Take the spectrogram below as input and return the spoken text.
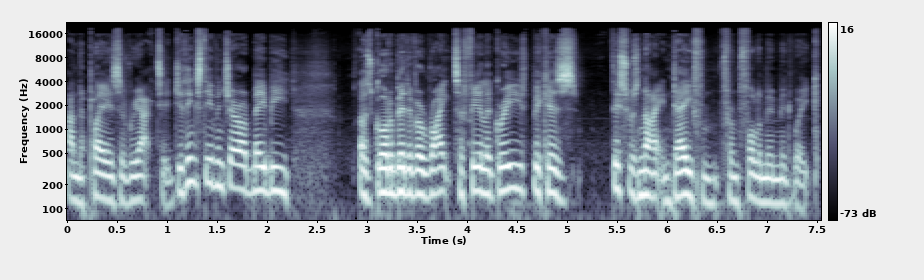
and the players have reacted. Do you think Steven Gerrard maybe has got a bit of a right to feel aggrieved because this was night and day from from Fulham in midweek?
